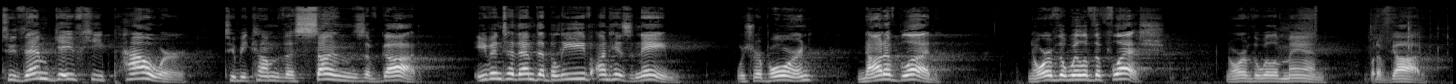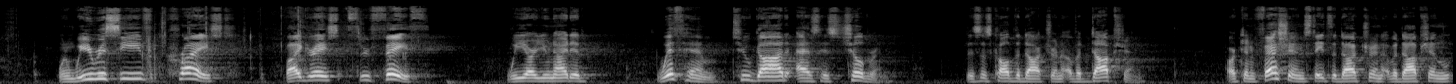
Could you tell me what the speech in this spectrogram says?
to them gave He power to become the sons of God, even to them that believe on His name, which were born not of blood, nor of the will of the flesh nor of the will of man, but of God. When we receive Christ by grace through faith, we are united with him to God as his children. This is called the doctrine of adoption. Our confession states the doctrine of adoption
